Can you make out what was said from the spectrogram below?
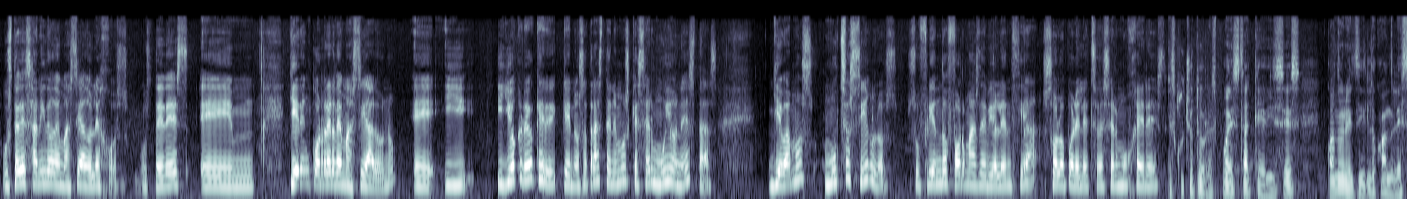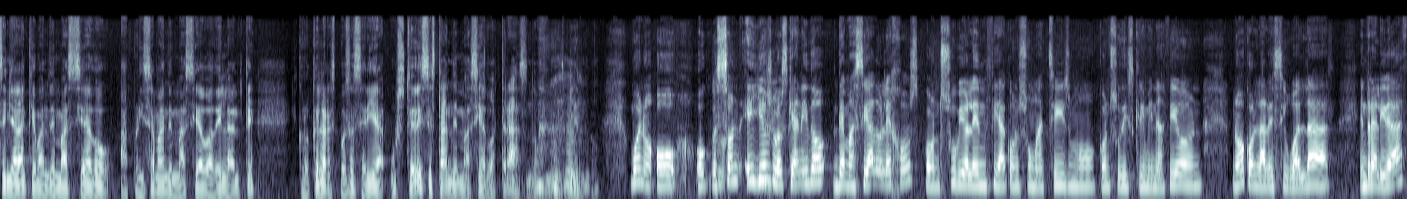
ustedes han ido demasiado lejos, ustedes em, quieren correr demasiado, ¿no? Eh, y y yo creo que, nosotras tenemos que ser muy honestas. Llevamos muchos siglos sufriendo formas de violencia solo por el hecho de ser mujeres. Escucho tu respuesta que dices, cuando les, cuando les señalan que van demasiado a prisa, van demasiado adelante, creo que la respuesta sería, ustedes están demasiado atrás, ¿no? bueno, o, son ellos los que han ido demasiado lejos con su violencia, con su machismo, con su discriminación, ¿no? con la desigualdad. En realidad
